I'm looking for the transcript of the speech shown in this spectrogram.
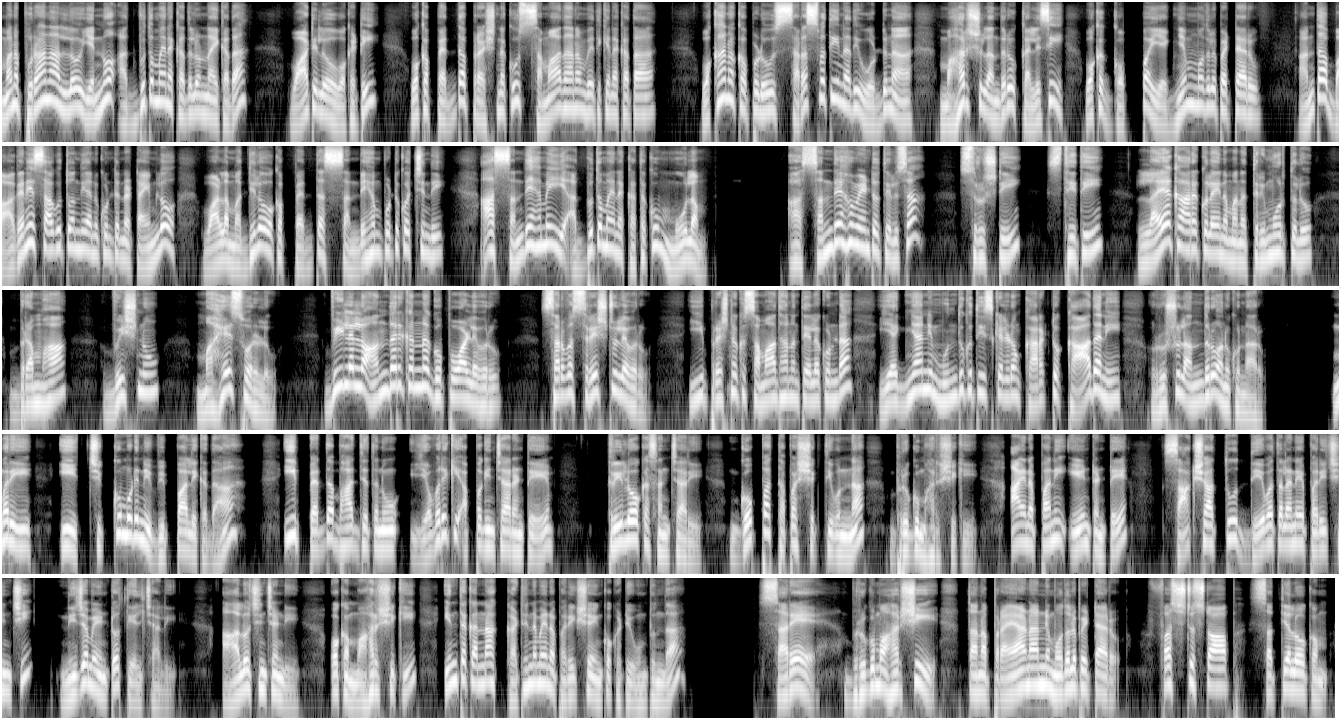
మన పురాణాల్లో ఎన్నో అద్భుతమైన కథలున్నాయి కదా. వాటిలో ఒకటి ఒక పెద్ద ప్రశ్నకు సమాధానం వెతికిన కథ. ఒకానొకప్పుడు సరస్వతీ నది ఒడ్డున మహర్షులందరూ కలిసి ఒక గొప్ప యజ్ఞం మొదలుపెట్టారు. అంతా బాగానే సాగుతోంది అనుకుంటున్న టైంలో వాళ్ళ మధ్యలో ఒక పెద్ద సందేహం పుట్టుకొచ్చింది. ఆ సందేహమే ఈ అద్భుతమైన కథకు మూలం. ఆ సందేహమేంటో తెలుసా? సృష్టి స్థితి లయకారకులైన మన త్రిమూర్తులు బ్రహ్మ విష్ణు మహేశ్వరులు. వీళ్ళల్లో అందరికన్నా గొప్పవాళ్ళెవరు సర్వశ్రేష్ఠులెవరు? ఈ ప్రశ్నకు సమాధానం తేలకుండా యజ్ఞాన్ని ముందుకు తీసుకెళ్ళడం కరెక్టు కాదని ఋషులందరూ అనుకున్నారు. మరి ఈ చిక్కుముడిని విప్పాలి కదా? ఈ పెద్ద బాధ్యతను ఎవరికి అప్పగించారంటే త్రిలోక సంచారి గొప్ప తపశ్శక్తి ఉన్న భృగుమహర్షికి. ఆయన పని ఏంటంటే సాక్షాత్తూ దేవతలనే పరీక్షించి నిజమేంటో తేల్చాలి. ఆలోచించండి ఒక మహర్షికి ఇంతకన్నా కఠినమైన పరీక్ష ఇంకొకటి ఉంటుందా? సరే భృగు మహర్షి తన ప్రయాణాన్ని మొదలుపెట్టారు. First stop Satyalokam.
